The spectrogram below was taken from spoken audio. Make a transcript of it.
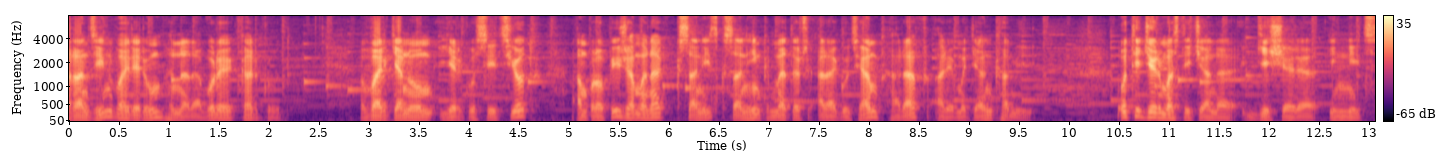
առանձին վայրերում հնարավոր է կարկուտ։ Վարկյանում 2-ից 7, ամպրոպի ժամանակ 20-ից 25 մետր արագությամբ հարավ արևմտյան քամի։ Օդի ջերմաստիճանը՝ գիշերը 9-ից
